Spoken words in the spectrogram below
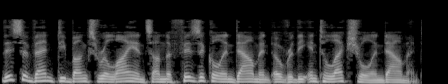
This event debunks reliance on the physical endowment over the intellectual endowment.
